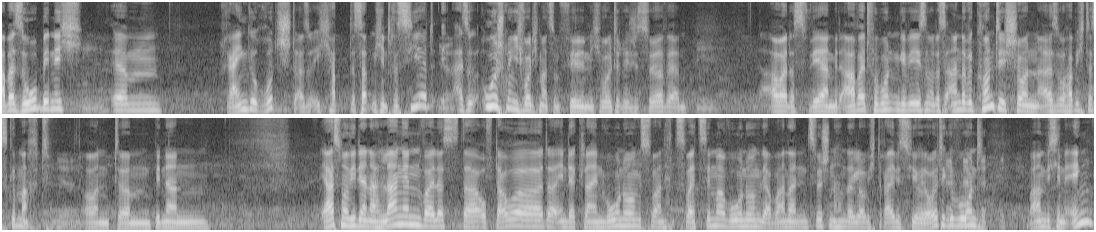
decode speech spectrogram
Aber so bin ich ähm, reingerutscht. Also ich hab, das hat mich interessiert. Ja. Also ursprünglich wollte ich mal zum Film, ich wollte Regisseur werden. Mhm. Aber das wäre mit Arbeit verbunden gewesen und das andere konnte ich schon, also habe ich das gemacht. Ja. Und ähm, bin dann erstmal wieder nach Langen, weil das da auf Dauer da in der kleinen Wohnung, es war eine Zwei-Zimmer-Wohnung, da waren dann inzwischen, haben da glaube ich drei bis vier Leute gewohnt, war ein bisschen eng.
